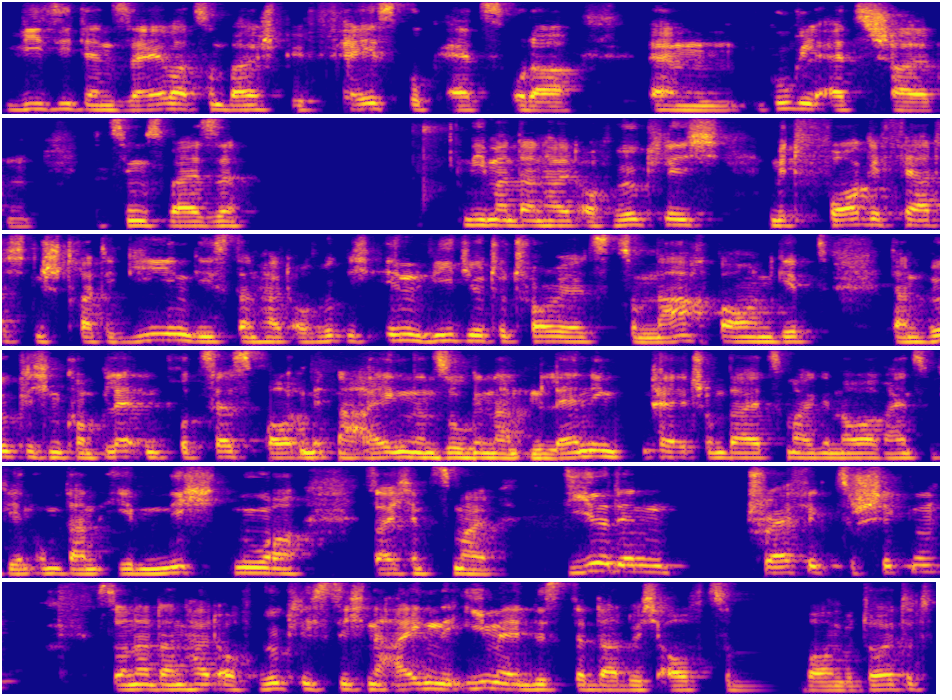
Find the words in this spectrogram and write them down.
wie sie denn selber zum Beispiel Facebook-Ads oder ähm, Google-Ads schalten, beziehungsweise wie man dann halt auch wirklich mit vorgefertigten Strategien, die es dann halt auch wirklich in Videotutorials zum Nachbauen gibt, dann wirklich einen kompletten Prozess baut mit einer eigenen sogenannten Landingpage, um da jetzt mal genauer reinzugehen, um dann eben nicht nur, sage ich jetzt mal, dir den Traffic zu schicken, sondern dann halt auch wirklich sich eine eigene E-Mail-Liste dadurch aufzubauen. Bedeutet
